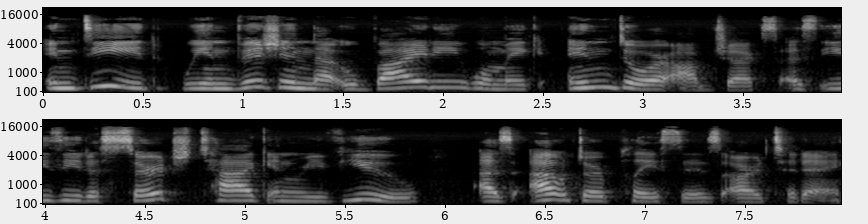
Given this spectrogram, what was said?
Indeed, we envision that Ubicarse will make indoor objects as easy to search, tag, and review as outdoor places are today.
